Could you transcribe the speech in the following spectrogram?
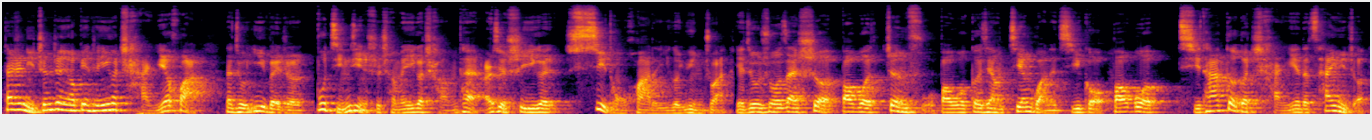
但是你真正要变成一个产业化，那就意味着不仅仅是成为一个常态，而且是一个系统化的一个运转。也就是说，在社包括政府、包括各项监管的机构、包括其他各个产业的参与者，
